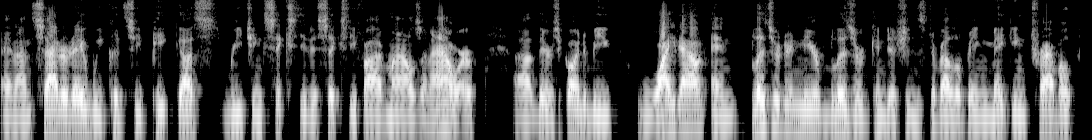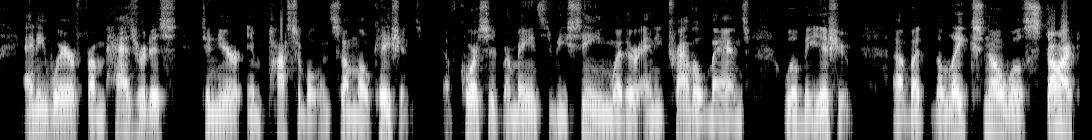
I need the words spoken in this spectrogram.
and on Saturday, we could see peak gusts reaching 60 to 65 miles an hour. Uh, there's going to be whiteout and blizzard and near blizzard conditions developing, making travel anywhere from hazardous to near impossible in some locations. Of course, it remains to be seen whether any travel bans will be issued. Uh, but the lake snow will start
